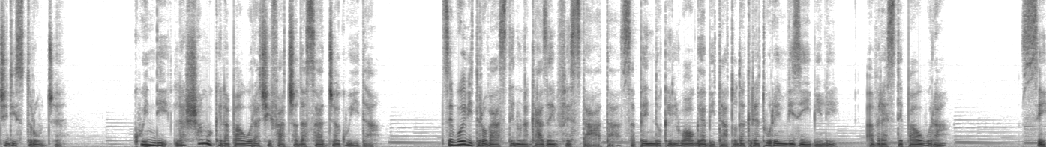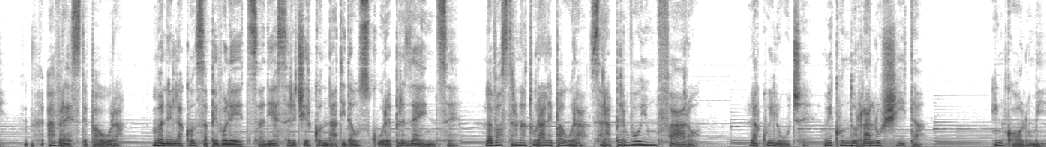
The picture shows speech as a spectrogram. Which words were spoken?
ci distrugge. Quindi lasciamo che la paura ci faccia da saggia guida. Se voi vi trovaste in una casa infestata, sapendo che il luogo è abitato da creature invisibili, avreste paura? Sì, avreste paura, ma nella consapevolezza di essere circondati da oscure presenze, la vostra naturale paura sarà per voi un faro, la cui luce vi condurrà all'uscita, incolumi.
